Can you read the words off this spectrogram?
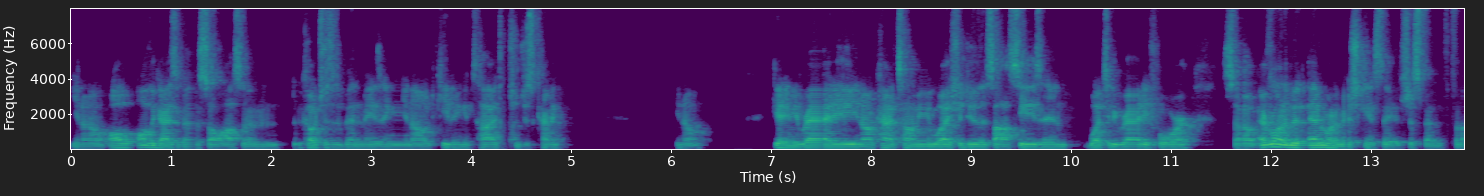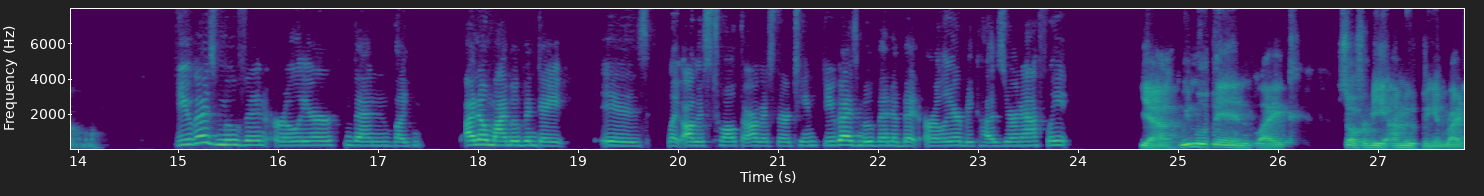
You know, all, all the guys have been so awesome. The coaches have been amazing, you know, keeping in touch and just kind of, you know, getting me ready, you know, kind of telling me what I should do this off season, what to be ready for. So everyone, everyone at Michigan State has just been phenomenal. Do you guys move in earlier than like, I know my move in date is like August 12th or August 13th. Do you guys move in a bit earlier because you're an athlete? Yeah, we move in like so for me, I'm moving in right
